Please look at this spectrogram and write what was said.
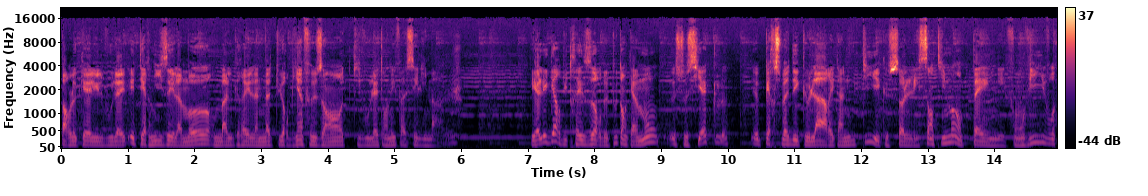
par lequel il voulait éterniser la mort malgré la nature bienfaisante qui voulait en effacer l'image. Et à l'égard du trésor de Toutankhamon, ce siècle, persuadé que l'art est un outil et que seuls les sentiments peignent et font vivre,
